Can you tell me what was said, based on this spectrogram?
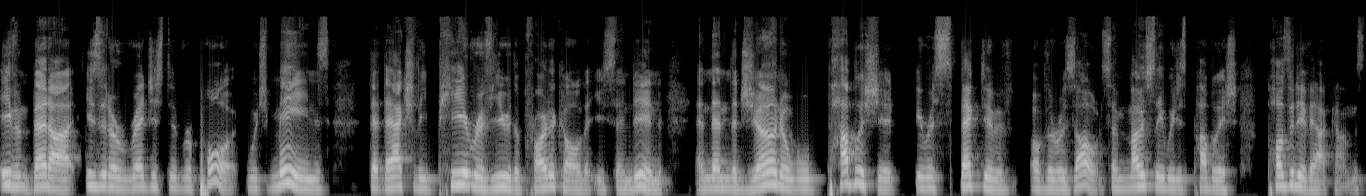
even better, is it a registered report? Which means that they actually peer review the protocol that you send in, and then the journal will publish it irrespective of the result. So mostly we just publish positive outcomes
